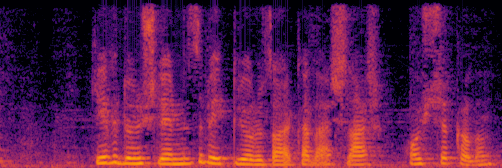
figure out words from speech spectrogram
Geri dönüşlerinizi bekliyoruz arkadaşlar. Hoşçakalın.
